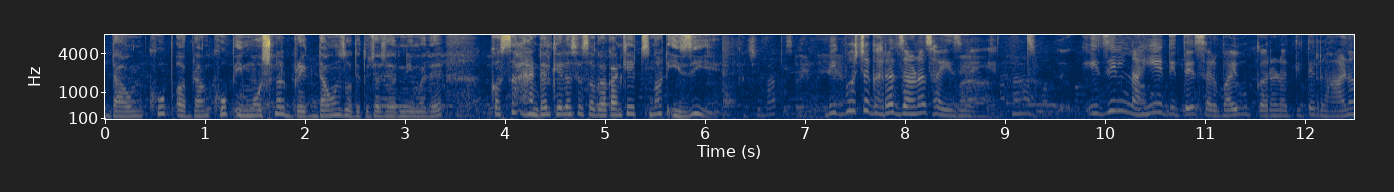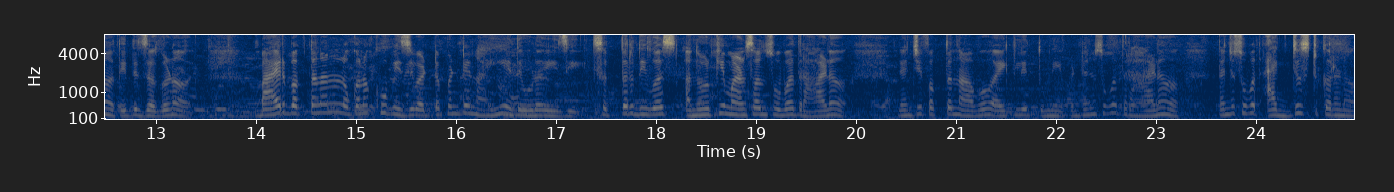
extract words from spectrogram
डाऊन खूप अप डाऊन खूप इमोशनल ब्रेकडाऊन्स होते तुझ्या जर्नीमध्ये कसं हँडल केलंस हे सगळं? कारण की इट्स नॉट इझी बिग बॉसच्या घरात जाणंच हा इझी नाही आहे इझी नाही आहे तिथे सर्व्हाइव्ह करणं तिथे राहणं तिथे जगणं. बाहेर बघताना ना लोकांना खूप इझी वाटतं पण ते नाही आहे तेवढं इझी सत्तर दिवस अनोळखी माणसांसोबत राहणं ज्यांची फक्त नावं ऐकलीत तुम्ही पण त्यांच्यासोबत राहणं त्यांच्यासोबत ॲडजस्ट करणं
